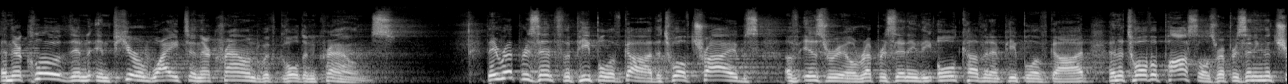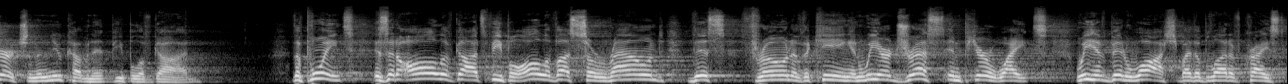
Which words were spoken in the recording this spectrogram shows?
and they're clothed in, in pure white and they're crowned with golden crowns. They represent the people of God, the 12 tribes of Israel representing the Old Covenant people of God, and the 12 apostles representing the church and the New Covenant people of God. The point is that all of God's people, all of us, surround this throne of the King, and we are dressed in pure white. We have been washed by the blood of Christ.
